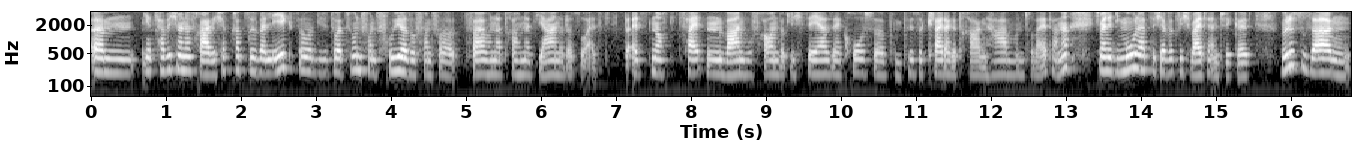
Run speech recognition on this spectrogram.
Ähm, jetzt habe ich mal eine Frage. Ich habe gerade so überlegt, so die Situation von früher, so von vor 200, 300 Jahren oder so, als, die, als noch die Zeiten waren, wo Frauen wirklich sehr, sehr große, pompöse Kleider getragen haben und so weiter. Ne? Ich meine, die Mode hat sich ja wirklich weiterentwickelt. Würdest du sagen,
